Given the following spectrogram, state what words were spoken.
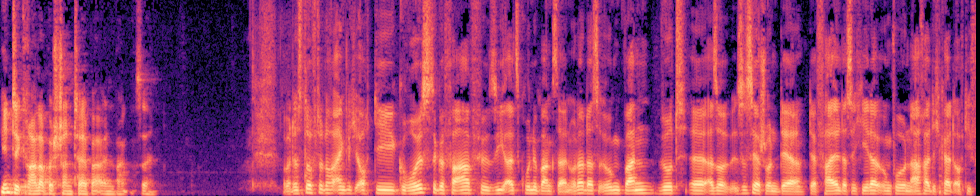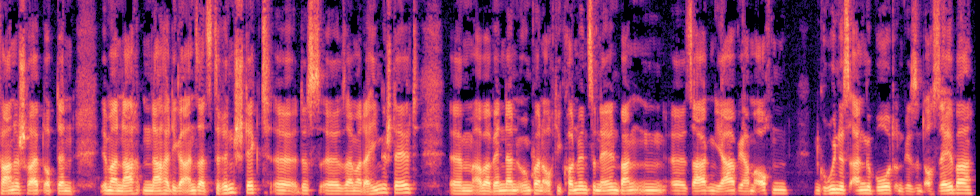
integraler Bestandteil bei allen Banken sein. Aber das dürfte doch eigentlich auch die größte Gefahr für Sie als Grüne Bank sein, oder? Dass irgendwann wird, äh, also es ist ja schon der, der Fall, dass sich jeder irgendwo Nachhaltigkeit auf die Fahne schreibt, ob dann immer nach, ein nachhaltiger Ansatz drinsteckt, äh, das äh, sei mal dahingestellt. Ähm, aber wenn dann irgendwann auch die konventionellen Banken äh, sagen, ja, wir haben auch ein, ein grünes Angebot und wir sind auch selber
